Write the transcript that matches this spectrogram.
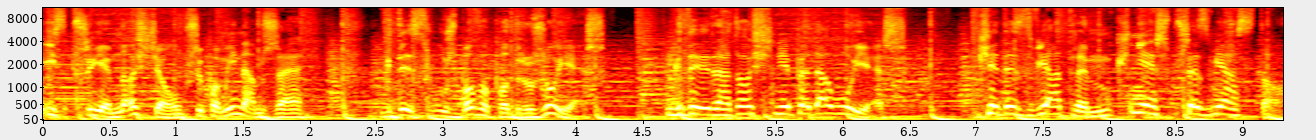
I z przyjemnością przypominam, że gdy służbowo podróżujesz, gdy radośnie pedałujesz, kiedy z wiatrem mkniesz przez miasto,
